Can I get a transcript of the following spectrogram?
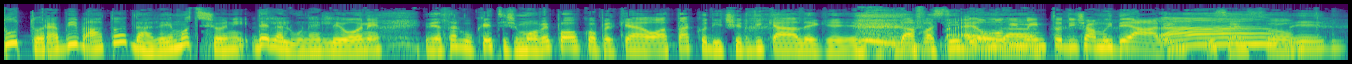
Tutto ravvivato dalle emozioni della Luna in Leone. In realtà Cucchetti si muove poco perché ha un attacco di cervicale che dà fastidio. È un da- movimento, diciamo, ideale. Ah, senso... vedi.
